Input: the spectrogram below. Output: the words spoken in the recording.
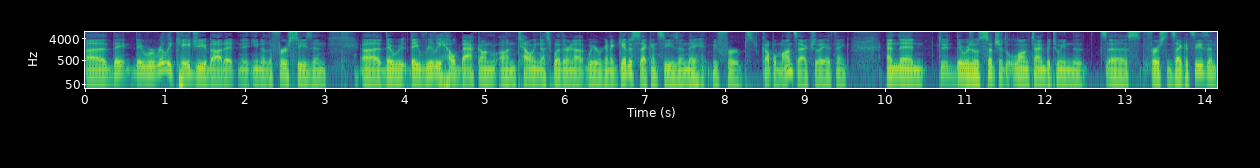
Uh, they they were really cagey about it, you know, the first season. Uh, they were they really held back on on telling us whether or not we were going to get a second season. They for a couple months actually, I think. And then there was, was such a long time between the uh, first and second season,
